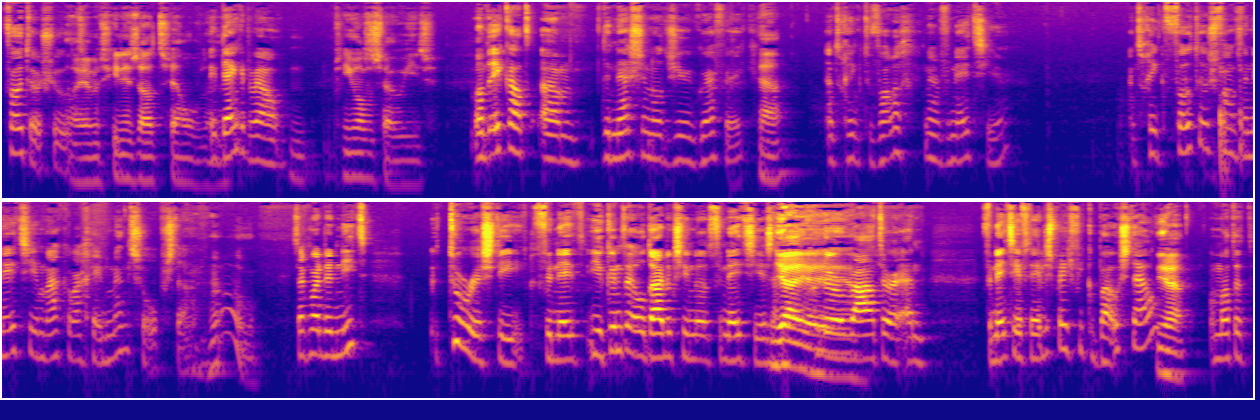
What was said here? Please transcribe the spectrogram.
fotoshoot. Oh ja, misschien is dat hetzelfde. Ik denk het wel. Misschien was het zoiets. Want ik had ehm de National Geographic. Ja. En toen ging ik toevallig naar Venetië. En toen ging ik foto's van Venetië maken waar geen mensen op staan. Oh. Zeg maar de niet touristy Venetië. Je kunt wel heel duidelijk zien dat het Venetië is. En Ja, ja, kleur, ja. water. En Venetië heeft een hele specifieke bouwstijl. Ja. Omdat het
